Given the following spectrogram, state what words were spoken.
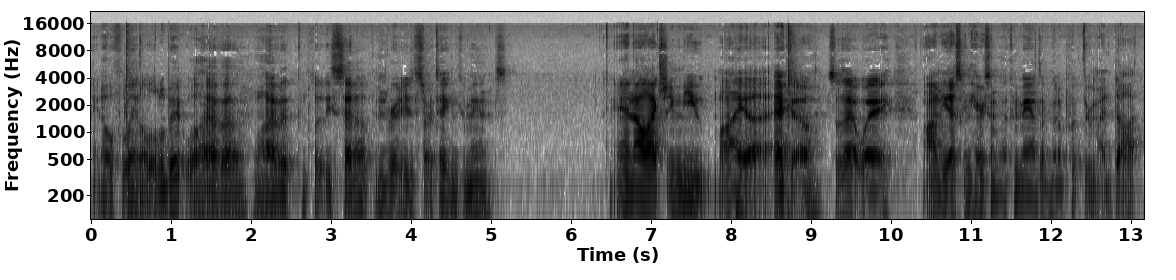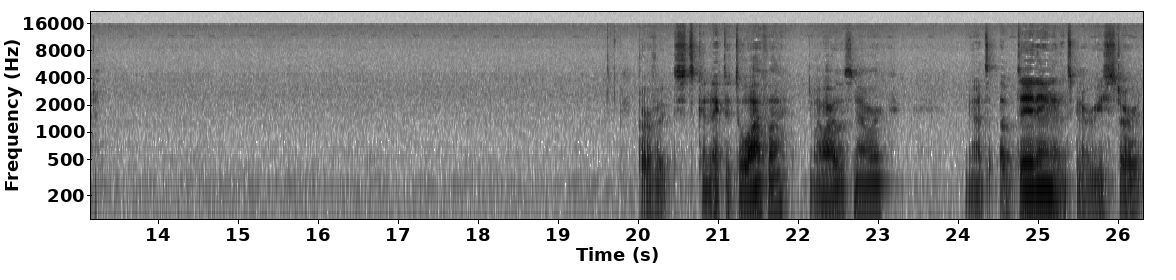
and hopefully in a little bit we'll have a we'll have it completely set up and ready to start taking commands. And I'll actually mute my uh, Echo so that way um, you guys can hear some of the commands I'm going to put through my Dot. Perfect. It's connected to Wi-Fi, my wireless network. Now it's updating and it's going to restart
